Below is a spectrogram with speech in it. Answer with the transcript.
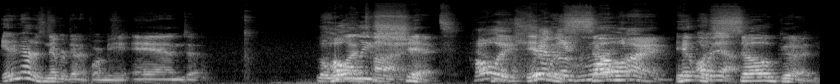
In and Out has never done it for me, and The holy shit! Holy shit! was so- more wine. It Oh, was yeah. so good.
